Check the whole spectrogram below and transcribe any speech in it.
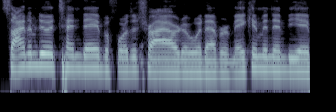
Sign him to a 10 day before the tryout or whatever. Make him an NBA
